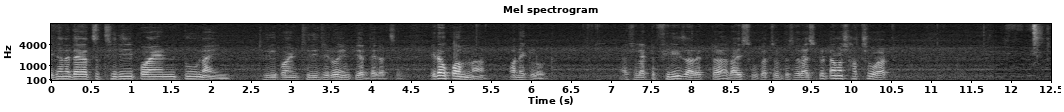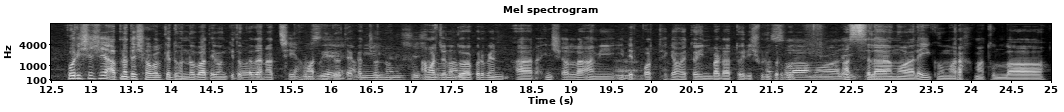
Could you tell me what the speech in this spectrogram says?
এখানে দেখাচ্ছে three point two nine three point three zero ampere দেখাচ্ছে। এটাও কম না, অনেক লোড আসলে একটা ফ্রিজ আর একটা রাইস কুকার চলতেছে। রাইস কুকারটা আমার সাতশো ওয়াট পরিশেষে আপনাদের সকলকে ধন্যবাদ এবং কৃতজ্ঞতা জানাচ্ছি আমার ভিডিও দেখার জন্য। আমার জন্য দোয়া করবেন। আর ইনশাল্লাহ আমি ঈদের পর থেকে হয়তো ইনভার্টার তৈরি শুরু করব। আসসালামু আলাইকুম। রহমতুল্লাহ।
